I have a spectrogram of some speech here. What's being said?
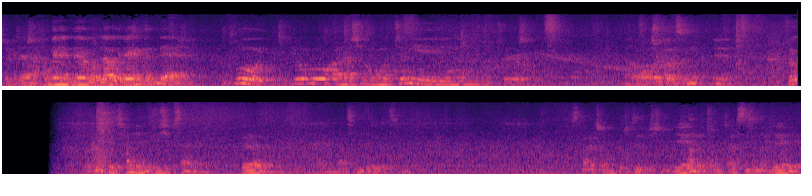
저기 화면에 내보려고 이래 했는데 네. 뭐 요거 안 하시면 뭐 저기는 아, 어, 추가해서 예. 저 참여해 주십사는 그런 네, 말씀드리고 있습니다. 살을 좀 끄집어 주시면 예. 살은 좀 짧습니다. 예, 예.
